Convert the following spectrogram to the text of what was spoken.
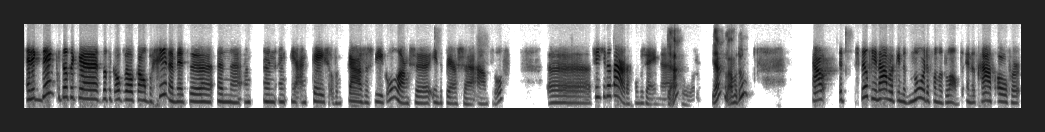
En ik denk dat ik, eh, dat ik ook wel kan beginnen met eh, een, eh, een, een, een, ja, een case of een casus die ik onlangs eh, in de pers eh, aantrof. Eh, vind je dat aardig om eens een Ja. te horen? Ja, laten we doen. Nou, het speelt hier namelijk in het noorden van het land. En het gaat over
